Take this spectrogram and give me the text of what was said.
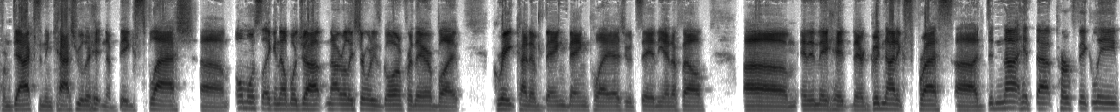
from Dax, and Cash Wheeler hitting a big splash, um, almost like an elbow drop. Not really sure what he's going for there, but great kind of bang bang play, as you would say in the NFL. Um, and then they hit their Goodnight Express. did not hit that perfectly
